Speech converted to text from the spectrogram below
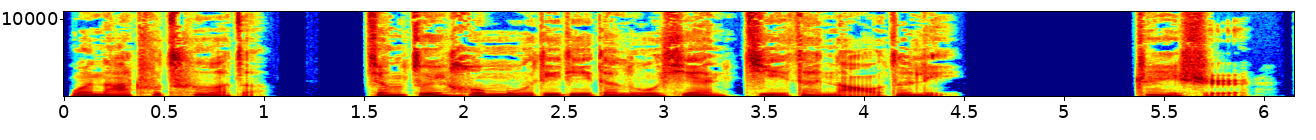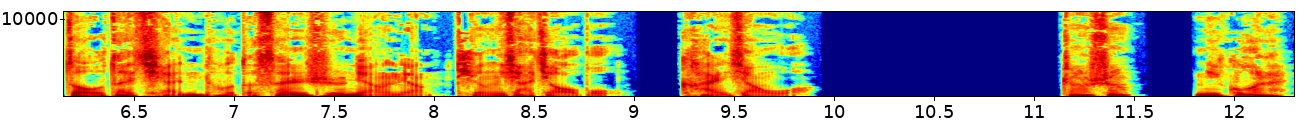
我拿出册子，将最后目的地的路线记在脑子里。这时。走在前头的三十娘娘停下脚步，看向我。张生，你过来。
